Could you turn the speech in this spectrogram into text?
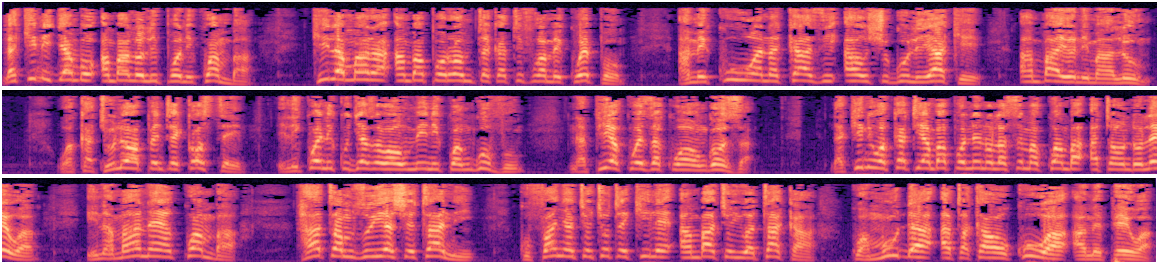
Lakini jambo ambalo lipo ni kwamba kila mara ambapo roho mtakatifu amekuwepo amekuwa na kazi au shughuli yake ambayo ni maalum. Wakati ule wa pentekoste ilikuwa ni kujaza waumini kwa nguvu na pia kuweza kuwaongoza. Lakini wakati ambapo neno lasema kwamba ataondolewa ina maana ya kwamba hatamzuia shetani kufanya chochote kile ambacho yuataka kwa muda atakaokuwa amepewa.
